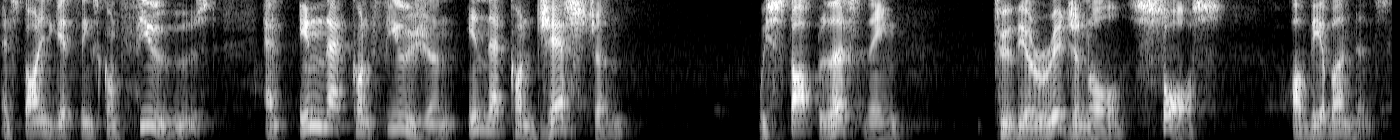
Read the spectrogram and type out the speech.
and starting to get things confused. And in that confusion, in that congestion, we stop listening to the original source of the abundance.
